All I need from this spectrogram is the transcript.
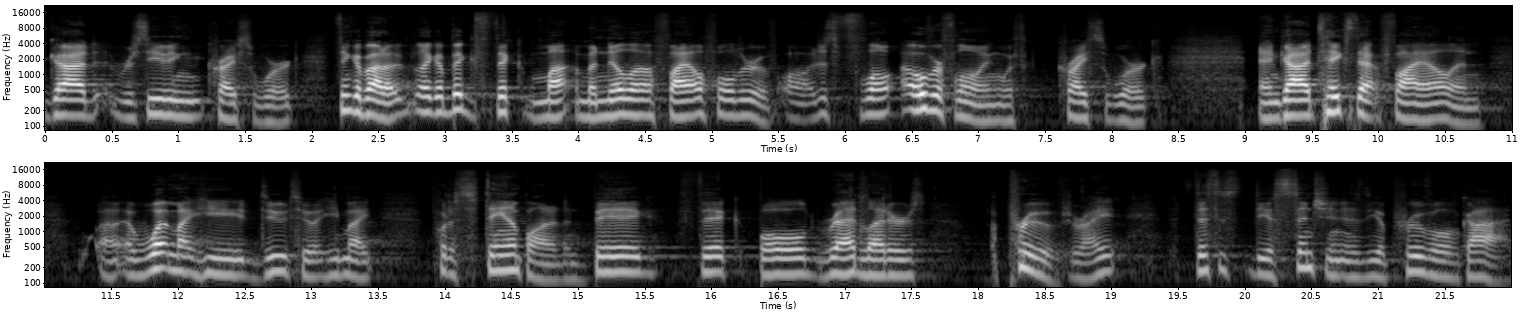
God receiving Christ's work, Think about it like a big, thick manila file folder of oh, just flow, overflowing with Christ's work. And God takes that file, and, uh, and what might He do to it? He might put a stamp on it in big, thick, bold, red letters approved, right? This is the ascension is the approval of God.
